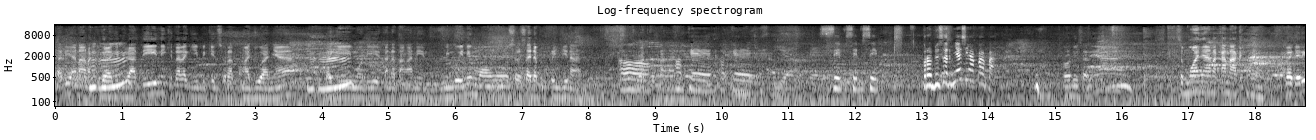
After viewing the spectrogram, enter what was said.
tadi anak-anak juga Mm-mm. lagi dilatih nih kita lagi bikin surat pengajuannya Mm-mm. lagi mau ditandatanganin minggu ini mau selesai dapat perizinan Oh, Surat oke, keterangannya. oke. iya oke Sip, sip, sip. Produsernya siapa, Pak? produsernya semuanya anak-anak Nggak, jadi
